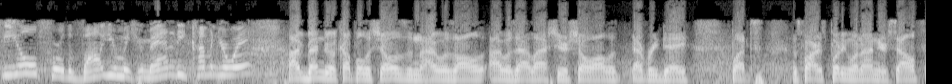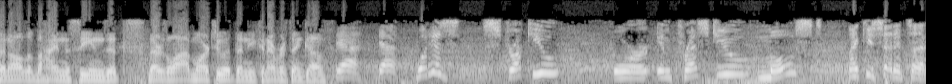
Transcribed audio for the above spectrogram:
feel for the volume of humanity coming your way? I've been to a couple of shows, and I was all I was at last year's show all every day. But as far as putting one on yourself and all the behind the scenes, it's there's a lot more to it than you can ever think of. Yeah, yeah. What has struck you or impressed you most? Like you said, it's a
